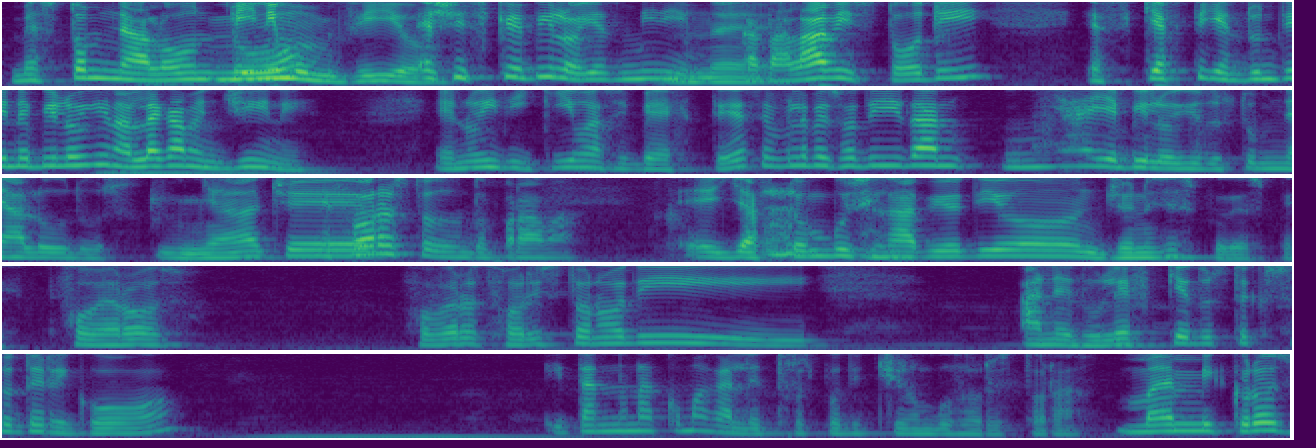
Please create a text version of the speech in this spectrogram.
Μες στο μυαλό του Μίνιμουμ δύο. έχεις δύο επιλογές μίνιμουμ. Ναι. Καταλάβεις το ότι ε, σκέφτηκε τούτη την επιλογή αλλά έκαμε τζίνι. Ενώ οι δικοί μας οι παίχτες έβλεπες ότι ήταν μια η επιλογή τους του μυαλού τους. Μια και Εφόρος το το πράγμα. ε, γι' αυτό που σου είχα πει ότι ο Τζόνις είναι σπουδαίος παίχτης. Φοβερός. Φοβερός θωρείς τον ότι αν δουλεύκε τους στο εξωτερικό ήταν ένα ακόμα καλύτερος από εκείνο που θωρείς τώρα. Μα είναι μικρός,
